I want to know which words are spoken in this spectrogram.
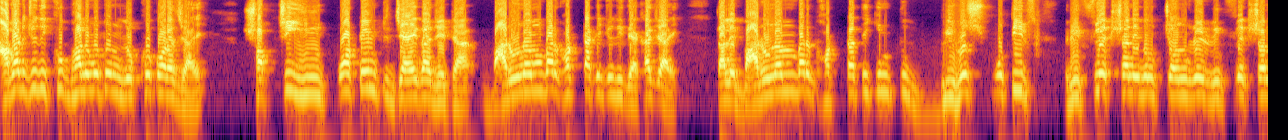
আবার যদি খুব ভালো মতন লক্ষ্য করা যায়, সবচেয়ে ইম্পর্টেন্ট জায়গা যেটা, বারো নম্বর ঘরটাকে যদি দেখা যায়, তাহলে বারো নম্বর ঘরটাতে কিন্তু বৃহস্পতির রিফ্লেকশন এবং চন্দ্রের রিফ্লেকশন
